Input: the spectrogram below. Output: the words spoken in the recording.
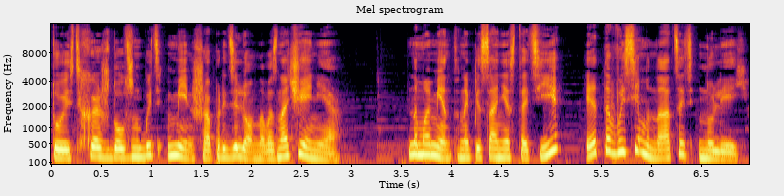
то есть хэш должен быть меньше определенного значения. На момент написания статьи это 18 нулей.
